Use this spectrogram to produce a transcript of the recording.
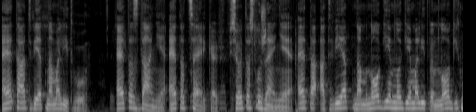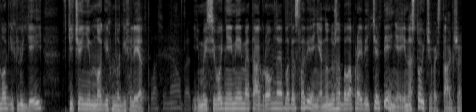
Это ответ на молитву. Это здание, это церковь, все это служение, это ответ на многие-многие молитвы многих-многих людей в течение многих-многих лет. И мы сегодня имеем это огромное благословение, но нужно было проявить терпение и настойчивость также.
